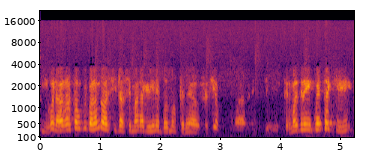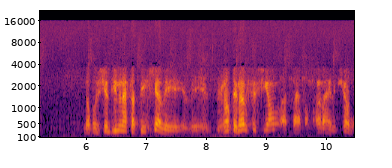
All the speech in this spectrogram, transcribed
y bueno, ahora nos estamos preparando a ver si la semana que viene podemos tener sesión. Este, tenemos que tener en cuenta que la oposición tiene una estrategia de, de no tener sesión hasta pasar las elecciones.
